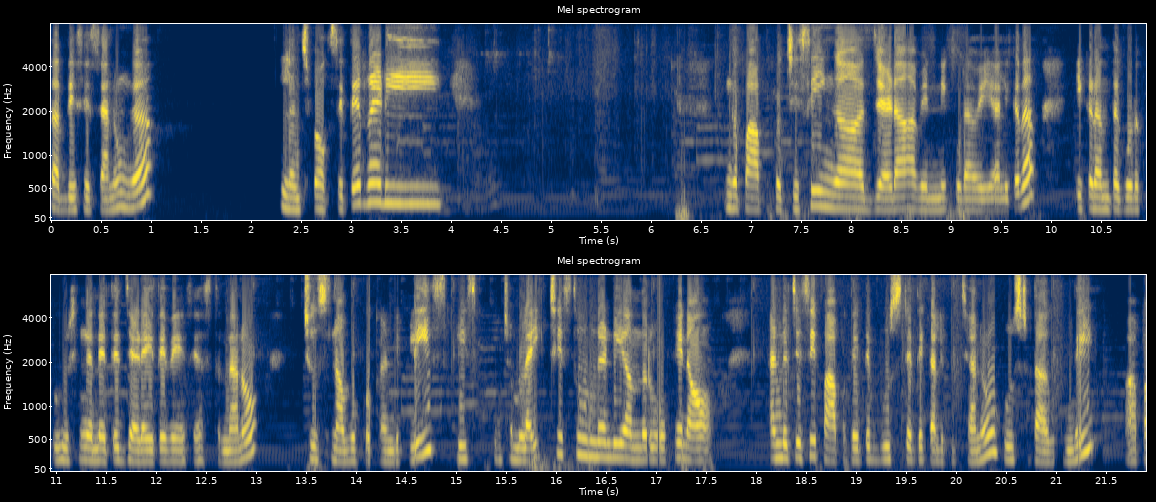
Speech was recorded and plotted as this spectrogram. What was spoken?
సర్దేసేసాను ఇంకా. లంచ్ బాక్స్ అయితే రెడీ. ఇంకా పాపకు వచ్చేసి ఇంకా జడ అవన్నీ కూడా వేయాలి కదా. ఇక్కడంతా కూడా కూర్చుని అయితే జడ అయితే వేసేస్తున్నాను. చూసి నవ్వుకోకండి. ప్లీజ్ ప్లీజ్ కొంచెం లైక్ చేస్తూ ఉండండి అందరూ ఓకేనా? అండ్ వచ్చేసి పాపకైతే బూస్ట్ అయితే కల్పించాను. బూస్ట్ తాగుతుంది పాప.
